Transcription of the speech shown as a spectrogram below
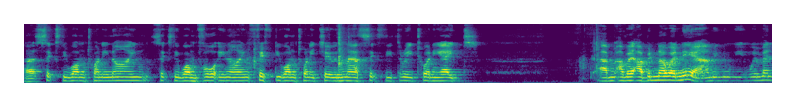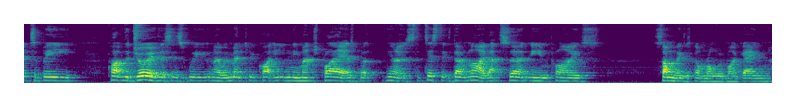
Uh, 61 29, 61 49, 51 22, and now 63 28. Um, I mean, I've been nowhere near. I mean, we, we're meant to be. Part of the joy of this is we, you know, we're meant to be quite evenly matched players, but you know, statistics don't lie. That certainly implies something's gone wrong with my game.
